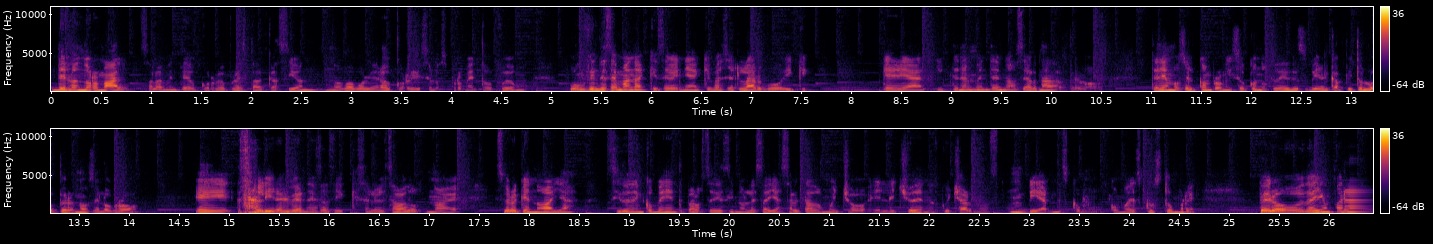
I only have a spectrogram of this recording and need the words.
de lo normal. Solamente ocurrió por esta ocasión. No va a volver a ocurrir, se los prometo. Fue un, fue un fin de semana que se venía que iba a ser largo y que quería literalmente no hacer nada, pero teníamos el compromiso con ustedes de subir el capítulo, pero no se logró eh, salir el viernes, así que salió el sábado. No, eh, espero que no haya sido un inconveniente para ustedes y no les haya saltado mucho el hecho de no escucharnos un viernes como, como es costumbre. Pero de ahí en fuera,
